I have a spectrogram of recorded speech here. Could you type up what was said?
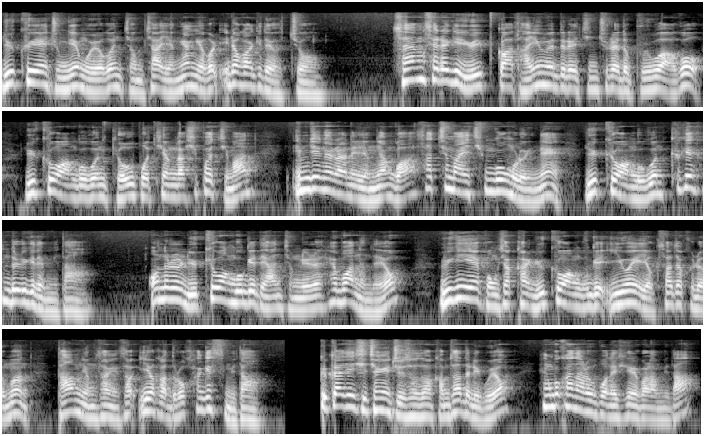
류큐의 중계 무역은 점차 영향력을 잃어가게 되었죠. 서양 세력의 유입과 다이묘들의 진출에도 불구하고 류큐 왕국은 겨우 버티는가 싶었지만 임진왜란의 영향과 사츠마의 침공으로 인해 류큐 왕국은 크게 흔들리게 됩니다. 오늘은 류큐 왕국에 대한 정리를 해보았는데요. 위기에 봉착할 류큐 왕국의 이후의 역사적 흐름은 다음 영상에서 이어가도록 하겠습니다. 끝까지 시청해주셔서 감사드리고요. 행복한 하루 보내시길 바랍니다.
